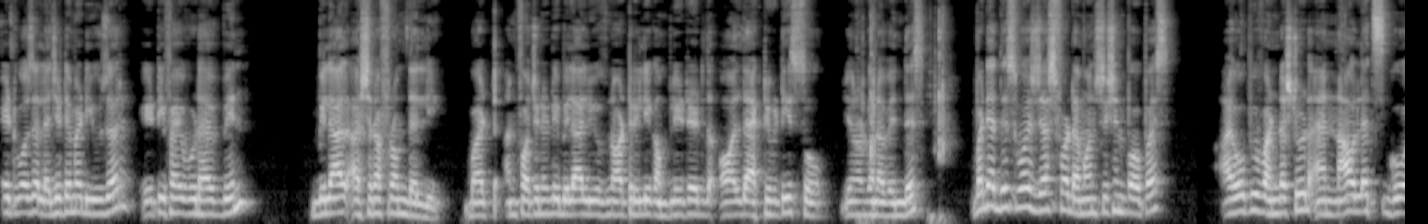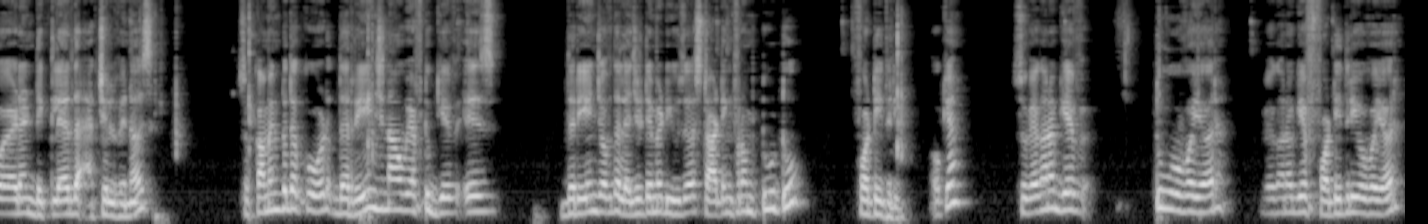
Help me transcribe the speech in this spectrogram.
it was a legitimate user 85 would have been bilal ashraf from delhi but unfortunately bilal you've not really completed the, all the activities so you're not gonna win this but yeah this was just for demonstration purpose I hope you've understood and now let's go ahead and declare the actual winners. So coming to the code, the range now we have to give is the range of the legitimate user starting from 2 to 43. Okay. So we're gonna give 2 over here. We're gonna give 43 over here.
